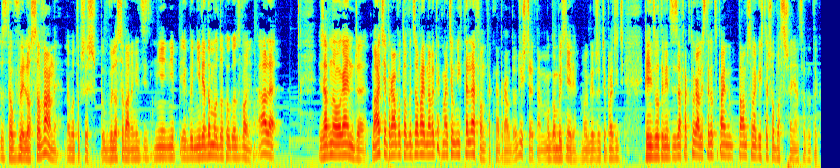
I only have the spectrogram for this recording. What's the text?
został wylosowany, no bo to przecież był wylosowany, więc nie, nie, jakby nie wiadomo do kogo dzwonią, ale żadne oręże. Macie prawo to wycofać, nawet jak macie u nich telefon, tak naprawdę. Oczywiście tam mogą być, nie wiem, możecie płacić 5 zł więcej za fakturę, ale z tego co pamiętam, tam są jakieś też obostrzenia co do tego.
